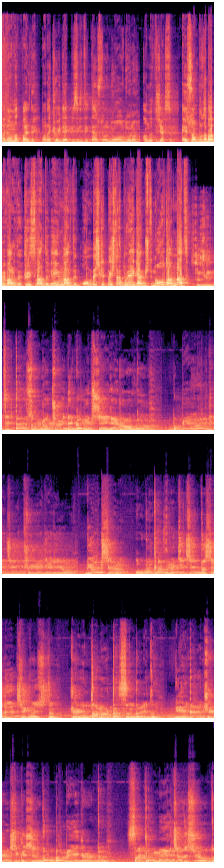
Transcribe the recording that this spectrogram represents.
Hadi anlat Baldi Bana köyde biz gittikten sonra ne olduğunu anlatacaksın En son burada Bobby vardı Chris vardı Wayne vardı 15-45 tane buraya gelmişti ne oldu anlat Siz gittikten sonra köyde garip şeyler oldu. Akşam odun kazmak için dışarıya çıkmıştım. Köyün tam ortasındaydım. Birden köyün çıkışında Bobby'yi gördüm. Saklanmaya çalışıyordu.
